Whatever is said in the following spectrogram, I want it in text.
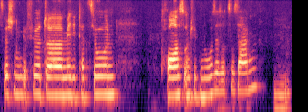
zwischen geführter Meditation, Trance und Hypnose sozusagen? Mhm.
